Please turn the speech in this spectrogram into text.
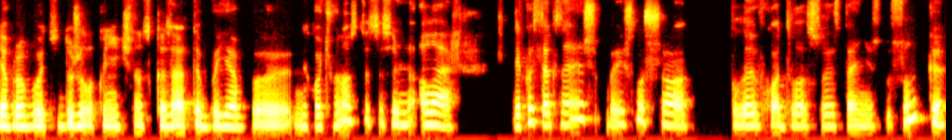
Я пробую це дуже лаконічно сказати, бо я б е, не хочу виносити це сильно. Але якось так, знаєш, вийшло, що коли я входила в свої останні стосунки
